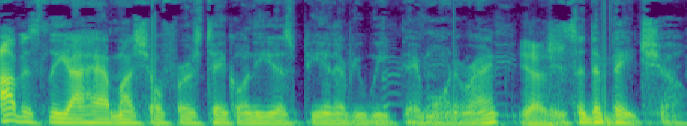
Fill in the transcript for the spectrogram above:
Obviously, I have my show first take on ESPN every weekday morning, right? Yes. It's a debate show.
